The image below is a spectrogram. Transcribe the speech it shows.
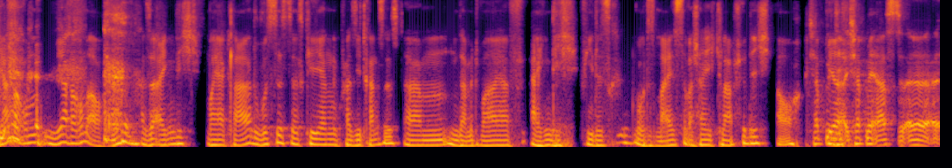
Ja, warum, ja, warum auch? Ne? Also eigentlich war ja klar, du wusstest, dass Kilian quasi trans ist. Ähm, damit war ja eigentlich vieles oder das meiste wahrscheinlich klar für dich auch. Ich habe mir, ich hab mir erst äh,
